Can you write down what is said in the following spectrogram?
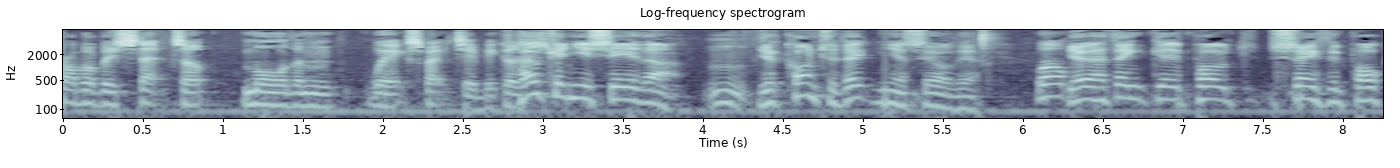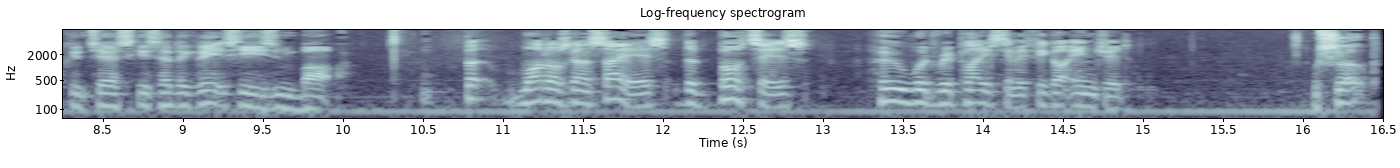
Probably stepped up more than we expected because How can you say that? You're contradicting yourself there. Well- yeah, I think uh, Paul, strength Paul Konchesky's had a great season, but But what I was going to say is the but is who would replace him if he got injured? Schlupp.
